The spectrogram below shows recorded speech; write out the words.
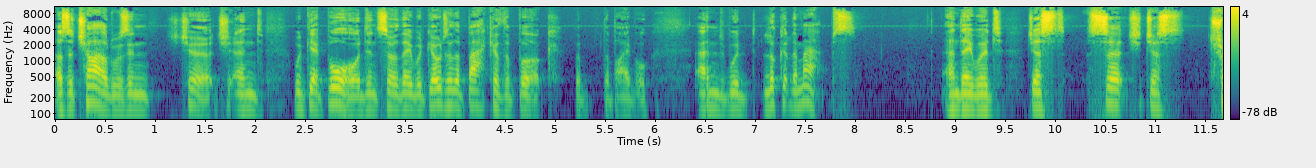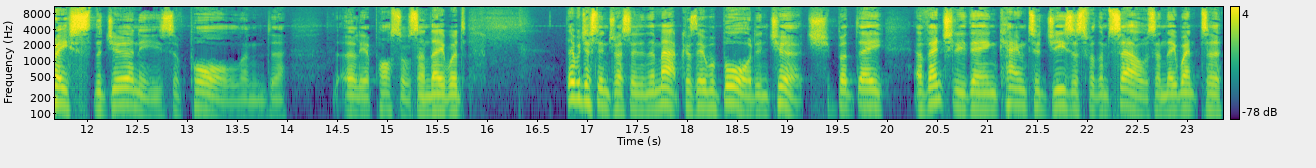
as a child, was in church and would get bored, and so they would go to the back of the book, the, the Bible, and would look at the maps. And they would just search, just trace the journeys of Paul and uh, the early apostles, and they would they were just interested in the map because they were bored in church. But they eventually they encountered Jesus for themselves, and they went to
